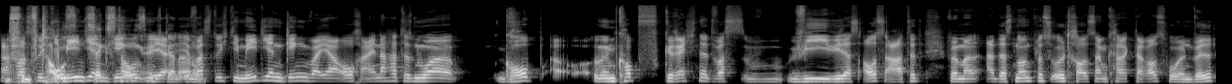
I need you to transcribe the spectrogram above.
Ach, was durch die Medien 6000, ging, ja, was durch die Medien ging, war ja auch, einer hatte nur grob im Kopf gerechnet, was, wie, wie das ausartet. Wenn man das Nonplusultra aus seinem Charakter rausholen will,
